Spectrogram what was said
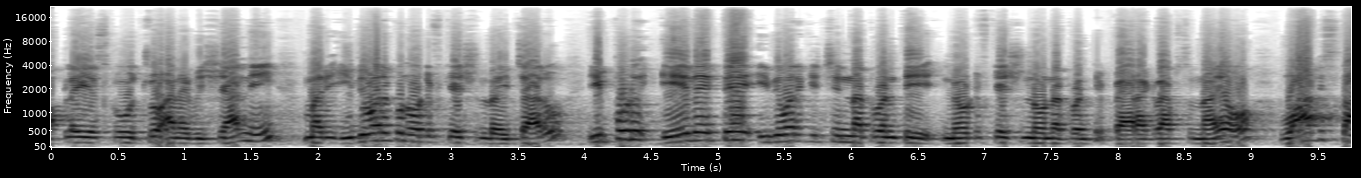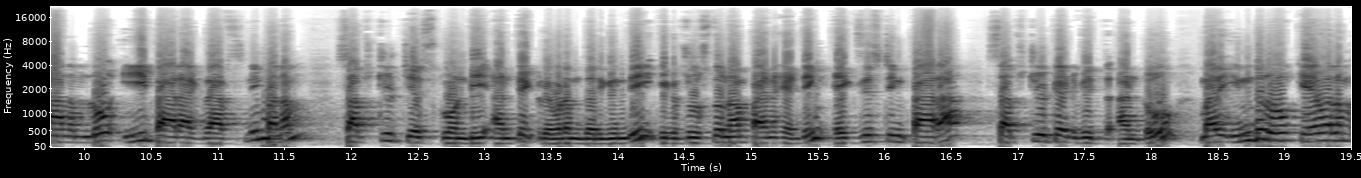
అప్లై చేసుకోవచ్చు అనే విషయాన్ని మరి ఇదివరకు నోటిఫికేషన్లో ఇచ్చారు. ఇప్పుడు ఏదైతే ఇదివరకు ఇచ్చినటువంటి నోటిఫికేషన్లో ఉన్నటువంటి పారాగ్రాఫ్స్ ఉన్నాయో వాటి స్థానంలో ఈ పారాగ్రాఫ్స్ని మనం సబ్స్టిట్యూట్ చేసుకోండి అంటే ఇక్కడ ఇవ్వడం జరిగింది. ఇక్కడ చూస్తున్నాం పైన heading. Existing para substituted with అంటూ. మరి ఇందులో కేవలం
